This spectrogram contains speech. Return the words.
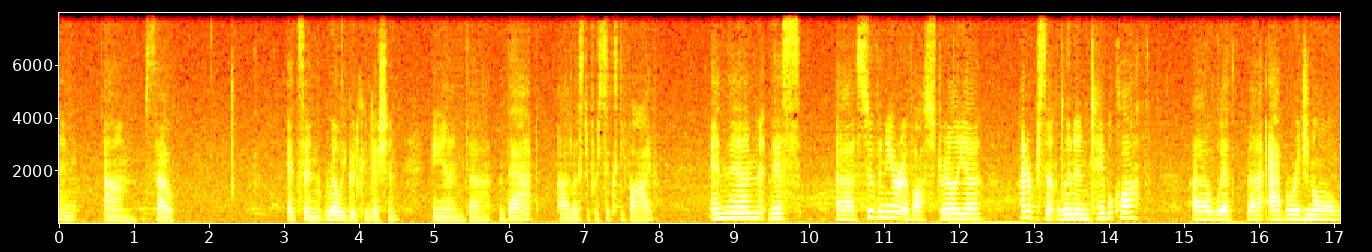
And um, so it's in really good condition. And uh, that I uh, listed for 65 And then this uh, souvenir of Australia, 100% linen tablecloth uh, with Aboriginal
